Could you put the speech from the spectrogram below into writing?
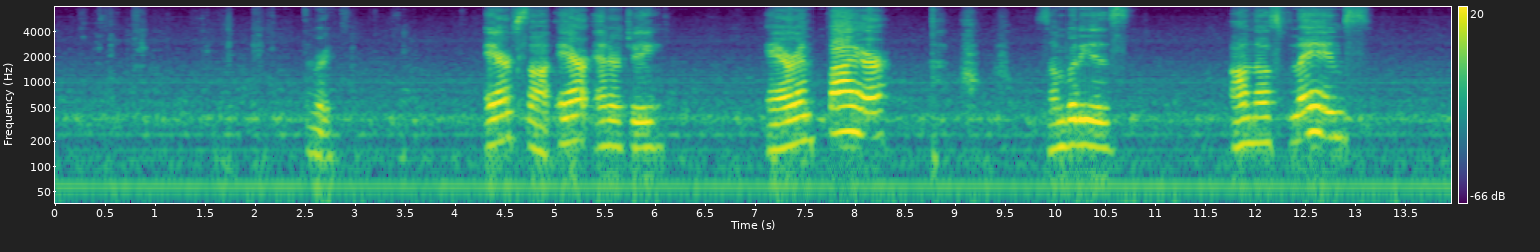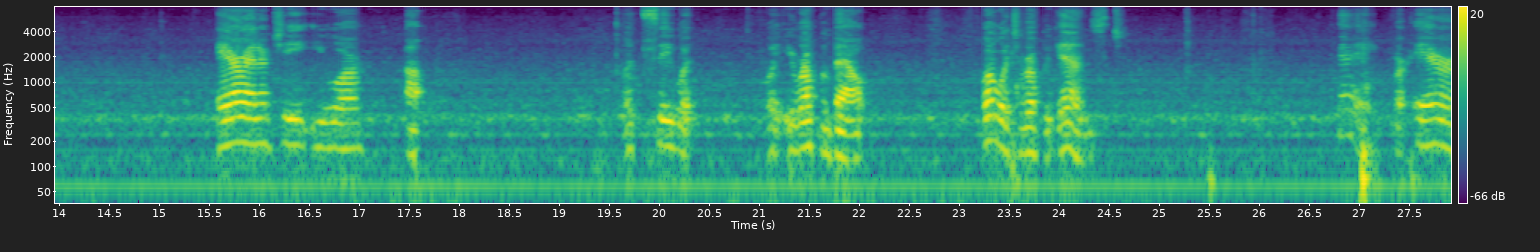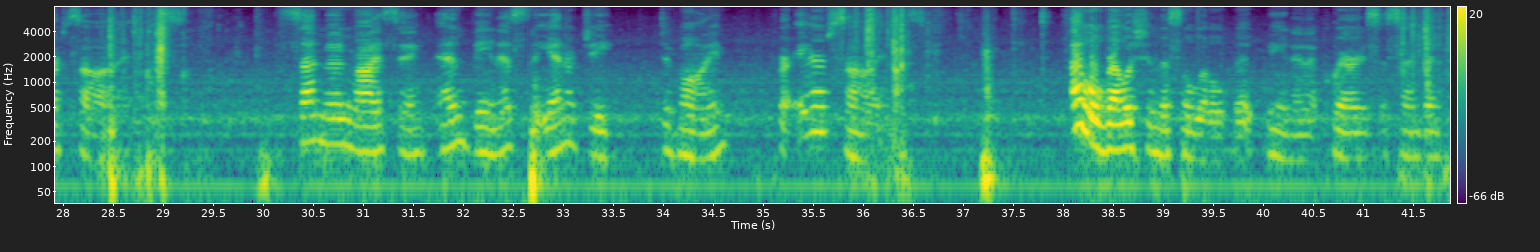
three air, sun, air energy, air and fire. Somebody is on those flames. Air energy, you are up. Let's see what, what you're up about or what you're up against. Okay, for air signs. Sun, Moon, Rising, and Venus, the energy divine for air signs. I will relish in this a little bit, being an Aquarius ascendant.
